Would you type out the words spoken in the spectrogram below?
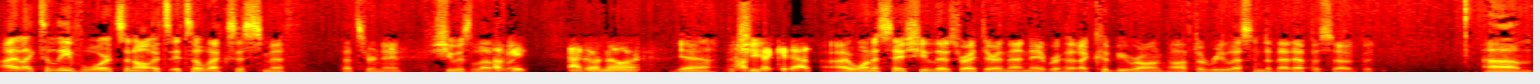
I like to leave warts and all. It's it's Alexis Smith. That's her name. She was lovely. okay. I don't know her. Yeah, but I'll she. check it out. I want to say she lives right there in that neighborhood. I could be wrong. I'll have to re-listen to that episode. But um,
